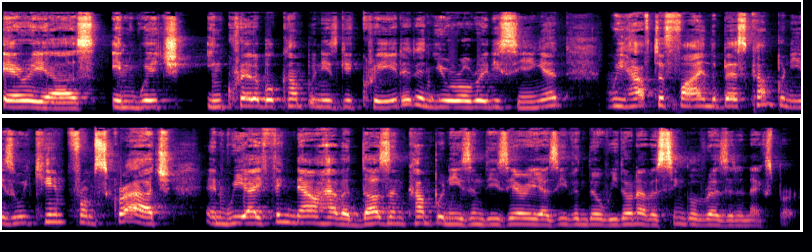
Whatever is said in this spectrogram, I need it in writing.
areas in which incredible companies get created and you're already seeing it we have to find the best companies we came from scratch and we i think now have a dozen companies in these areas even though we don't have a single resident expert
